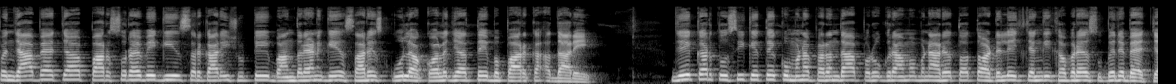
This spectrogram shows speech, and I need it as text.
ਪੰਜਾਬ ਵਿੱਚ ਪਰਸੋਂ ਰਹੇਗੀ ਸਰਕਾਰੀ ਛੁੱਟੀ, ਬੰਦ ਰਹਿਣਗੇ ਸਾਰੇ ਸਕੂਲ, ਕਾਲਜ ਅਤੇ ਵਪਾਰਕ ਅਦਾਰੇ। ਜੇਕਰ ਤੁਸੀਂ ਕਿਤੇ ਘੁੰਮਣ ਫਿਰਨ ਦਾ ਪ੍ਰੋਗਰਾਮ ਬਣਾ ਰਹੇ ਹੋ ਤਾਂ ਤੁਹਾਡੇ ਲਈ ਚੰਗੀ ਖਬਰ ਹੈ ਸੂਬੇ ਦੇ ਵਿੱਚ।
